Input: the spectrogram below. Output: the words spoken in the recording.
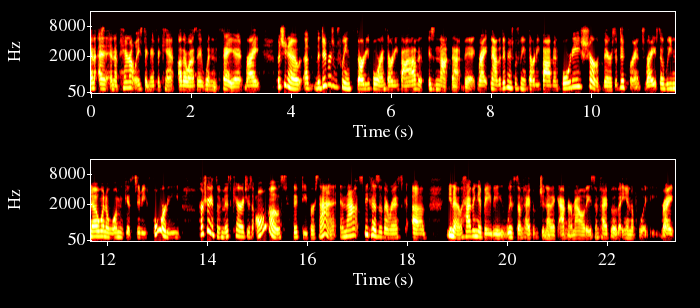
and, and, apparently significant. Otherwise, they wouldn't say it, right? But you know, uh, the difference between 34 and 35 is not that big, right? Now, the difference between 35 and 40, sure, there's a difference, right? So we know when a woman gets to be 40, her chance of miscarriage is almost 50%. And that's because of the risk of, you know, having a baby with some type of genetic abnormality, some type of aneuploidy, right?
